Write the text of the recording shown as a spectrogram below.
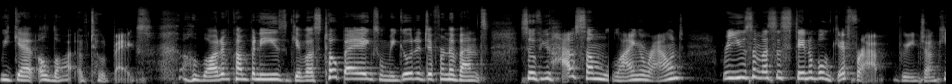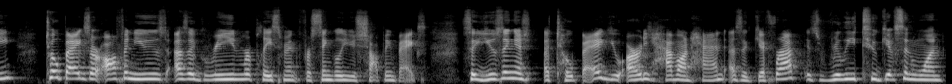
we get a lot of tote bags. A lot of companies give us tote bags when we go to different events. So if you have some lying around, reuse them as sustainable gift wrap, Green Junkie. Tote bags are often used as a green replacement for single use shopping bags. So using a, a, tote bag you already have on hand as a gift wrap is really two gifts in one,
